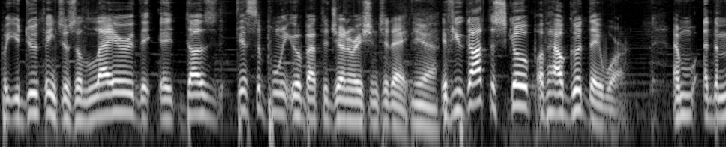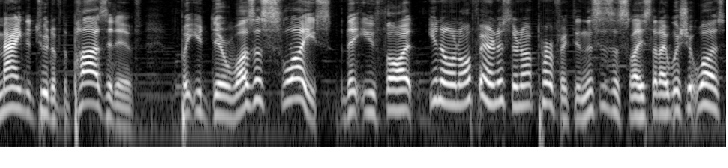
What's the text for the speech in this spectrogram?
but you do think there's a layer that it does disappoint you about the generation today. Yeah. If you got the scope of how good they were and the magnitude of the positive, but you, there was a slice that you thought, you know, in all fairness, they're not perfect, and this is a slice that I wish it was.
